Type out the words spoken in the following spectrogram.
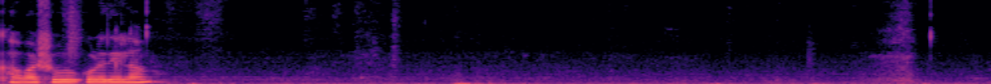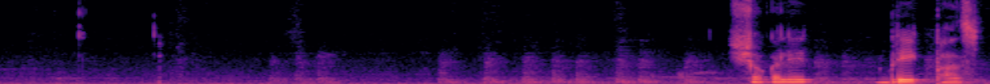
খাওয়া শুরু করে দিলাম। সকালের ব্রেকফাস্ট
